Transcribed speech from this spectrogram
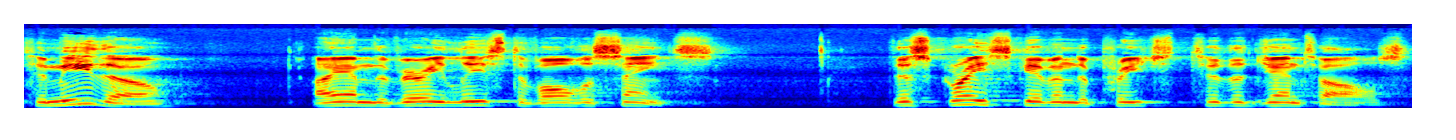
To me, though, I am the very least of all the saints. This grace given to preach to the Gentiles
